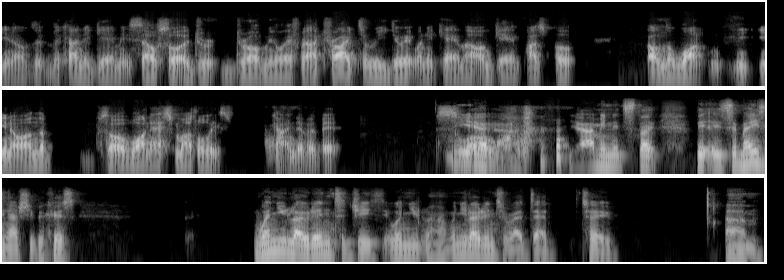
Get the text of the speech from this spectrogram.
you know the, the kind of game itself sort of dr- drove me away from it. I tried to redo it when it came out on Game Pass, but on the one, you know, on the sort of one S model, it's kind of a bit slow. Yeah, yeah. I mean, it's like it's amazing actually because when you load into G when you uh, when you load into Red Dead Two, um,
